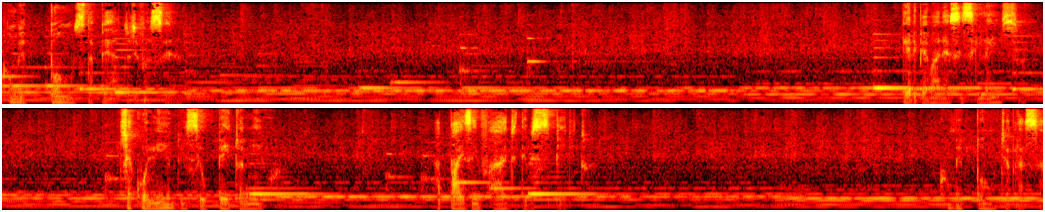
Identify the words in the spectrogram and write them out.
Como é bom estar perto de você. Ele permanece em silêncio te acolhendo em seu peito amigo. A paz invade teu espírito. Como é bom te abraçar.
